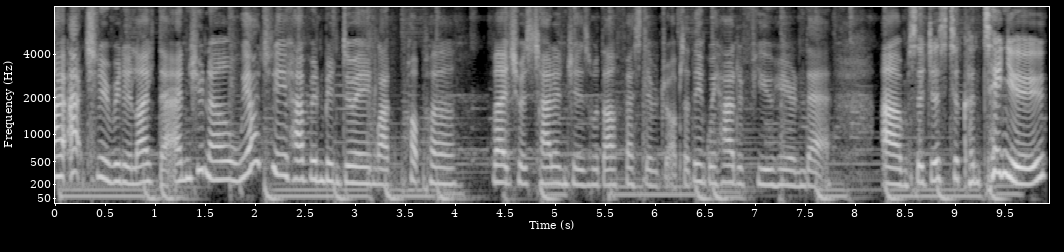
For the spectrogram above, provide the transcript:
I actually really like that. And you know, we actually haven't been doing like proper virtuous challenges with our festive drops. I think we had a few here and there. Um, so just to continue,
